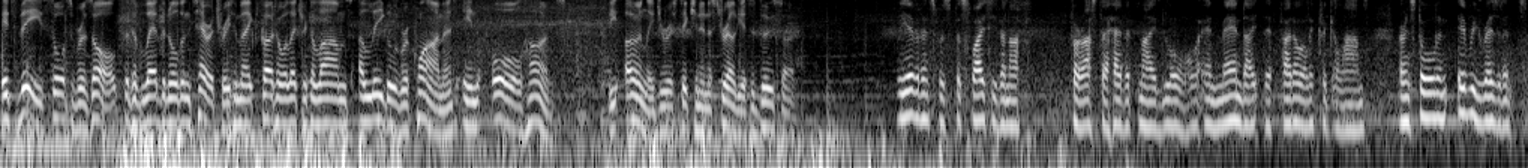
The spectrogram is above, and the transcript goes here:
It's these sorts of results that have led the Northern Territory to make photoelectric alarms a legal requirement in all homes, the only jurisdiction in Australia to do so. The evidence was persuasive enough for us to have it made law and mandate that photoelectric alarms are installed in every residence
